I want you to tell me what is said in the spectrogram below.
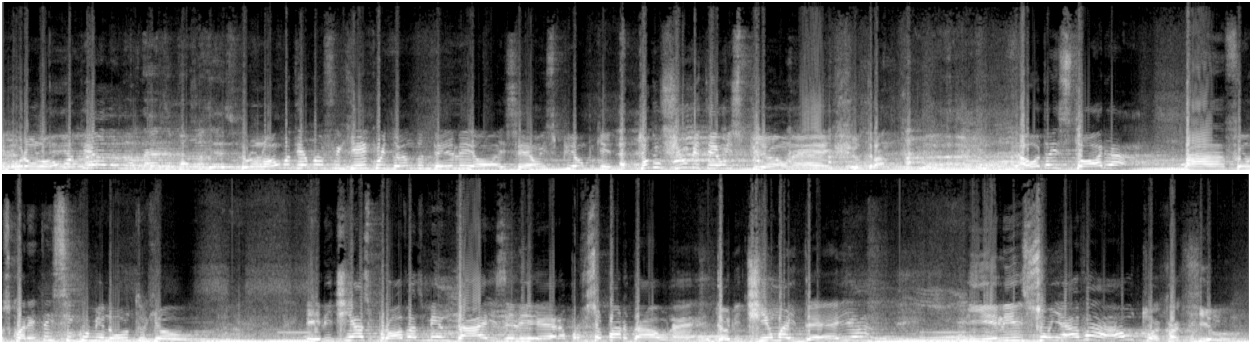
E por um longo tempo, isso. por um longo tempo eu fiquei cuidando dele, ó, esse é um espião, porque todo filme tem um espião, né, infiltrado. A outra história, ah, foi uns 45 minutos que eu ele tinha as provas mentais, ele era professor Pardal, né? Então ele tinha uma ideia e ele sonhava alto com aquilo.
